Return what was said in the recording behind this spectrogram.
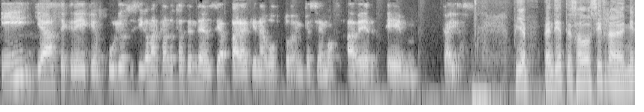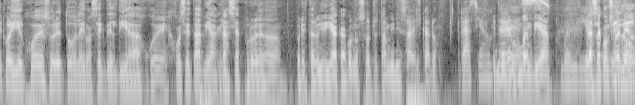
y ya se cree que en julio se siga marcando esta tendencia para que en agosto empecemos a ver em, caídas. Bien, pendientes a dos cifras, el miércoles y el jueves, sobre todo la IMASEC del día jueves. José Tapia, gracias por, eh, por, estar hoy día acá con nosotros, también Isabel Caro. Gracias a que ustedes. tengan un buen día. Buen día. Gracias, Consuelo.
